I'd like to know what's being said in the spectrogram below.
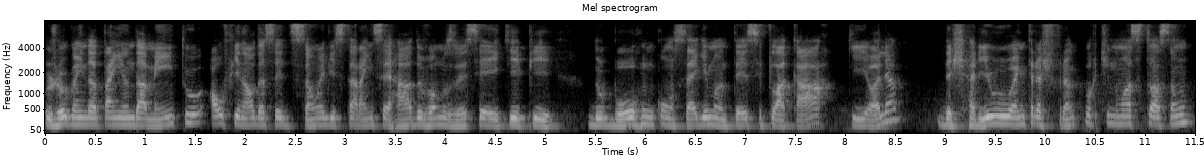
O jogo ainda está em andamento. Ao final dessa edição, ele estará encerrado. Vamos ver se a equipe do Borrom consegue manter esse placar, que, olha, deixaria o Eintracht Frankfurt numa situação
